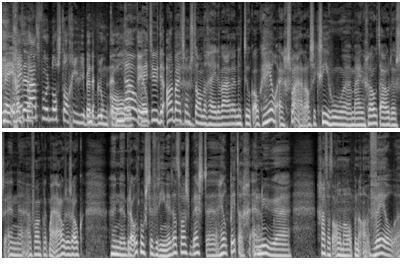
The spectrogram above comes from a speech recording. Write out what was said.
Geen want, plaats voor nostalgie hier bij de bloemkool. Nou, Theo. weet u, de arbeidsomstandigheden waren natuurlijk ook heel erg zwaar. Als ik zie hoe eh, mijn grootouders en eh, aanvankelijk mijn ouders ook hun eh, brood moesten verdienen. Dat was best eh, heel pittig. En nu eh, gaat dat allemaal op een veel eh,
